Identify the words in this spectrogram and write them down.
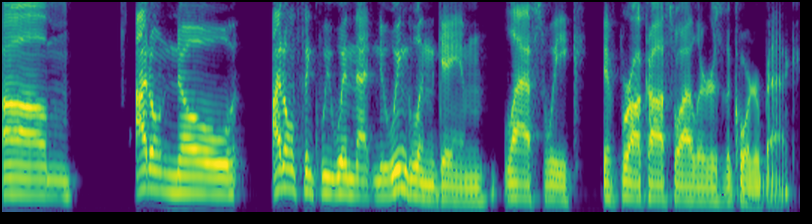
um, I don't know. I don't think we win that New England game last week if Brock Osweiler is the quarterback.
